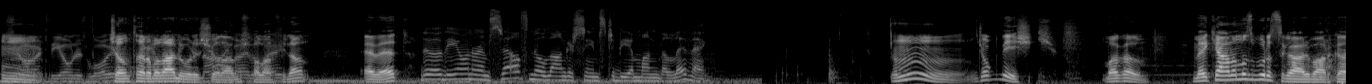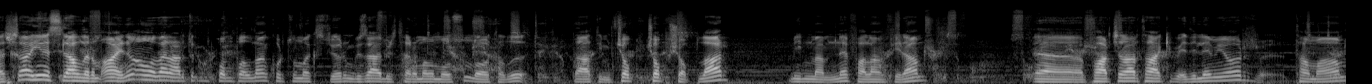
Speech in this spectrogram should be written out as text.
Hmm. Çalıntı arabalarla uğraşıyorlarmış falan filan. Evet. Hmm, çok değişik. Bakalım. Mekanımız burası galiba arkadaşlar. Yine silahlarım aynı ama ben artık bu pompalıdan kurtulmak istiyorum. Güzel bir tarımalım olsun da ortalığı dağıtayım. Chop chop shoplar bilmem ne falan filan. Ee, parçalar takip edilemiyor. Tamam.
